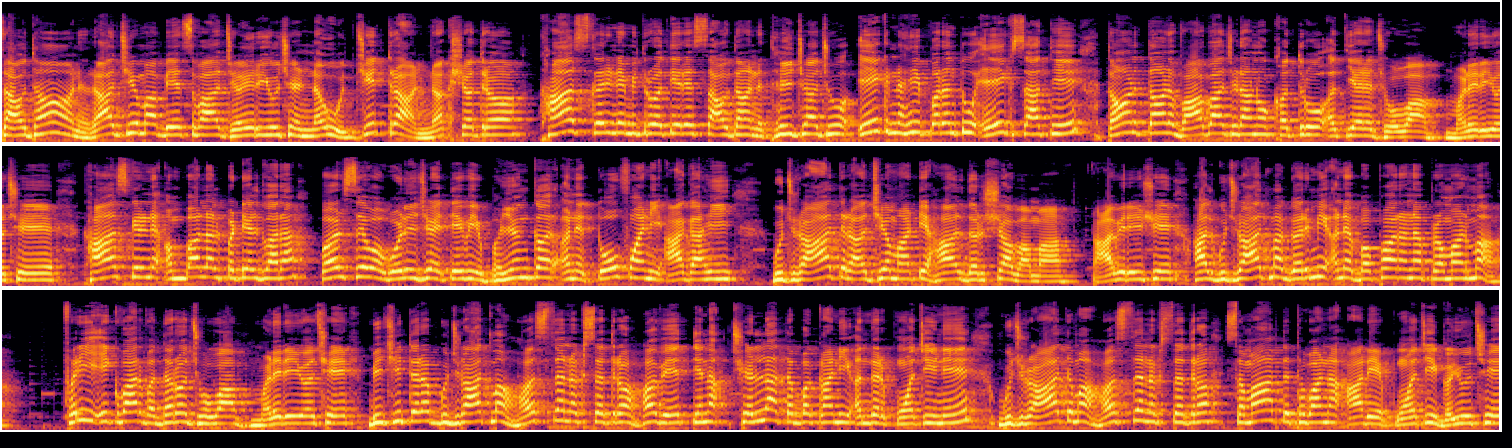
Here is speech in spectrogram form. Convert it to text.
સાવધાન રાજ્યમાં બેસવા જઈ રહ્યું છે નવું ચિત્ર, નક્ષત્ર. ખાસ કરીને મિત્રો અત્યારે સાવધાન થઈ જાજો. એક નહીં, પરંતુ એક સાથે ત્રણ ત્રણ વાવાઝોડાનો ખતરો અત્યારે જોવા મળી રહ્યો છે. ખાસ કરીને અંબાલાલ પટેલ દ્વારા પરસેવો વળી જાય તેવી ભયંકર અને તોફાની આગાહી ગુજરાત રાજ્ય માટે હાલ દર્શાવવામાં આવી રહી છે. હાલ ગુજરાતમાં ગરમી અને બફારાના પ્રમાણમાં ફરી એકવાર વધારો જોવા મળી રહ્યો છે. બીજી તરફ ગુજરાતમાં હસ્ત નક્ષત્ર હવે તેના છેલ્લા તબક્કાની અંદર પહોંચીને ગુજરાતમાં હસ્ત નક્ષત્ર સમાપ્ત થવાના આરે પહોંચી ગયું છે.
